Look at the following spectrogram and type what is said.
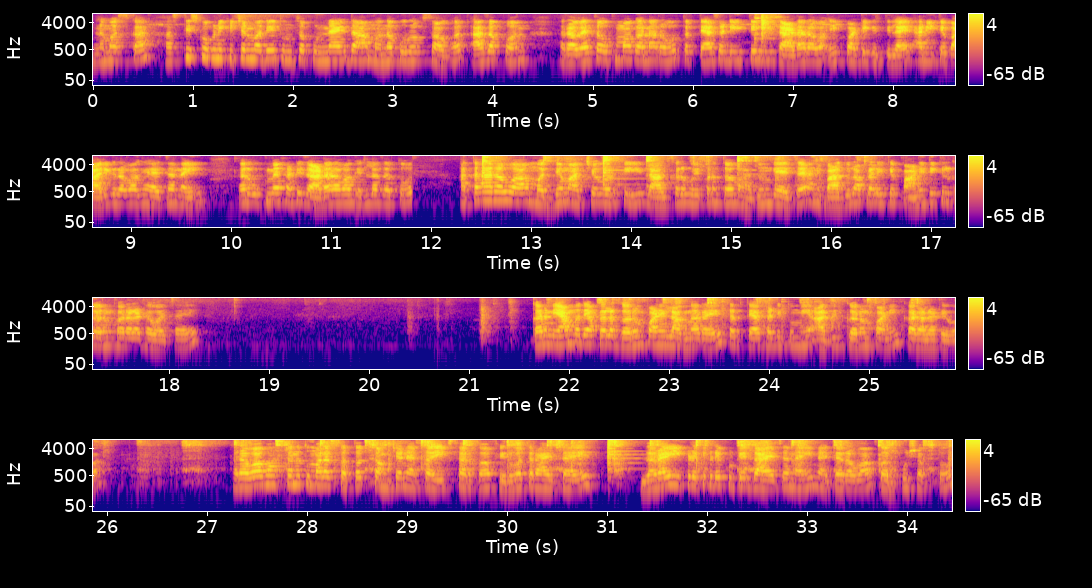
नमस्कार. हस्तीस कोकणी किचनमध्ये तुमचं पुन्हा एकदा मनपूर्वक स्वागत. आज आपण रव्याचा उपमा करणार आहोत. तर त्यासाठी इथे मी जाडा रवा एक वाटी घेतलेला आहे आणि इथे बारीक रवा घ्यायचा नाही. तर उपम्यासाठी जाडा रवा घेतला जातो. आता हा रवा मध्यम आचेवरती लालसर होईपर्यंत भाजून घ्यायचा आहे आणि बाजूला आपल्याला इथे पाणी देखील गरम करायला ठेवायचं आहे. कारण यामध्ये आपल्याला गरम पाणी लागणार आहे. तर त्यासाठी तुम्ही आधीच गरम पाणी करायला ठेवा. रवा भाजताना तुम्हाला सतत चमच्याने असा एकसारखा फिरवत राहायचं आहे. जराही इकडे तिकडे कुठे जायचं नाही नाहीतर रवा करपू शकतो.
